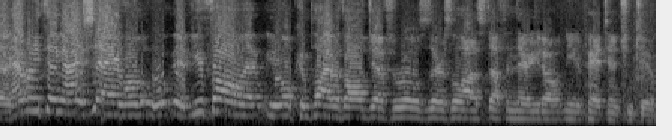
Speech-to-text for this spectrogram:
contract. everything I say, will, if you follow it, you will comply with all of Jeff's rules. There's a lot of stuff in there you don't need to pay attention to.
